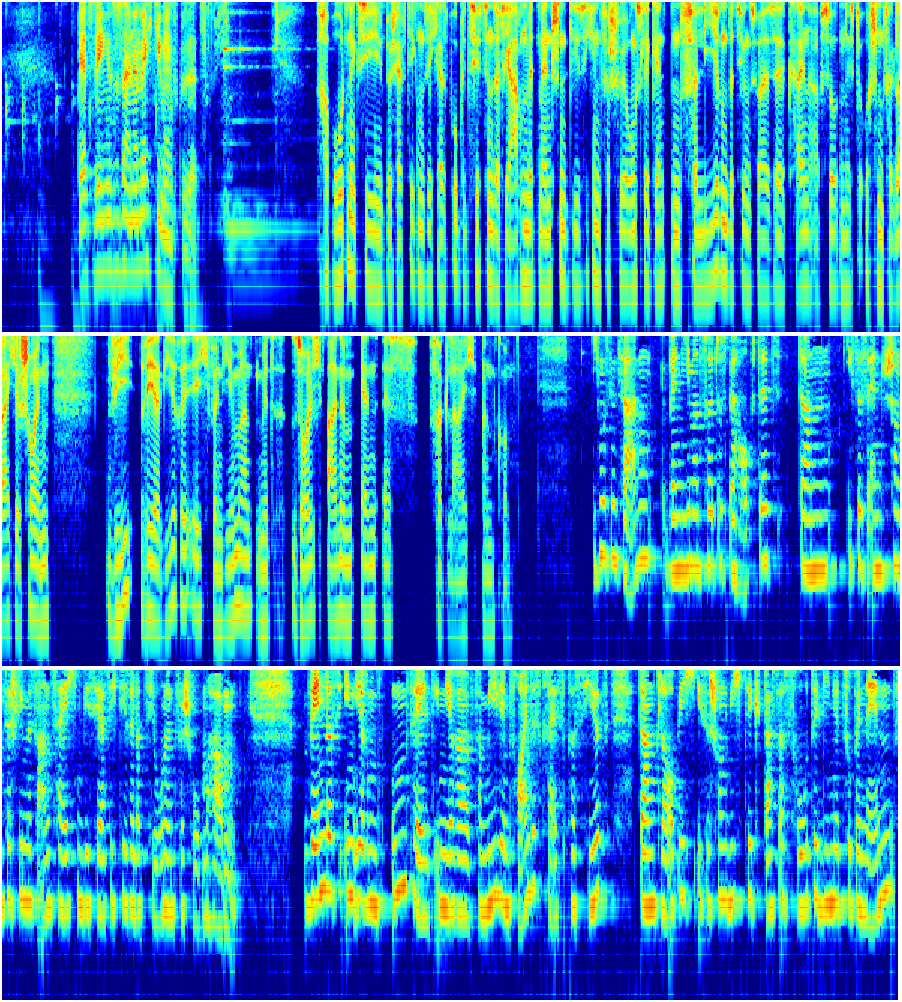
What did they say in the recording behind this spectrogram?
Deswegen ist es ein Ermächtigungsgesetz. Frau Brodnik, Sie beschäftigen sich als Publizistin seit Jahren mit Menschen, die sich in Verschwörungslegenden verlieren bzw. keine absurden historischen Vergleiche scheuen. Wie reagiere ich, wenn jemand mit solch einem NS-Vergleich ankommt? Ich muss Ihnen sagen, wenn jemand so etwas behauptet, dann ist das ein schon sehr schlimmes Anzeichen, wie sehr sich die Relationen verschoben haben. Wenn das in Ihrem Umfeld, in Ihrer Familie, im Freundeskreis passiert, dann glaube ich, ist es schon wichtig, das als rote Linie zu benennen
